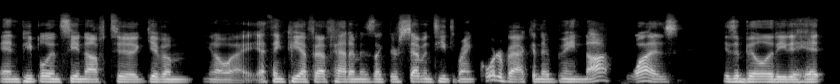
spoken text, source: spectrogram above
And people didn't see enough to give him, you know, I, I think PFF had him as like their 17th ranked quarterback, and their main knock was his ability to hit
